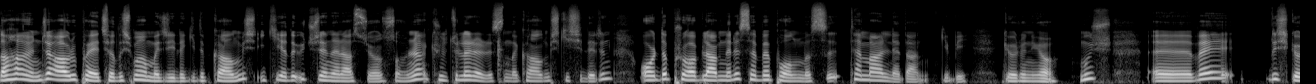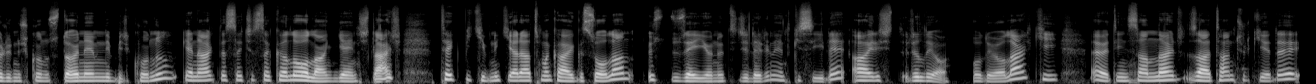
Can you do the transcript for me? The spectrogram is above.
daha önce Avrupa'ya çalışma amacıyla gidip kalmış iki ya da üç jenerasyon sonra kültürler arasında kalmış kişilerin orada problemlere sebep olması temel neden gibi görünüyormuş. E, ve dış görünüş konusu da önemli bir konu. Genellikle saçı sakalı olan gençler tek bir kimlik yaratma kaygısı olan üst düzey yöneticilerin etkisiyle ayrıştırılıyor oluyorlar ki evet insanlar zaten Türkiye'de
